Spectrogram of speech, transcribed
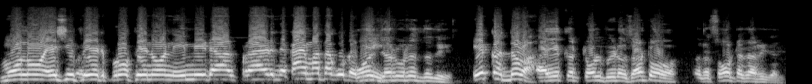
મોનો એસિફેટ પ્રોફેનોન ઇમિડાન પ્રાઇડ ને કાંઈ માથાકૂટ કોઈ જરૂર જ નથી. એક જ દવા. આ એક જ ટોલ પીડો છાંટો અને સો ટકા રિઝલ્ટ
